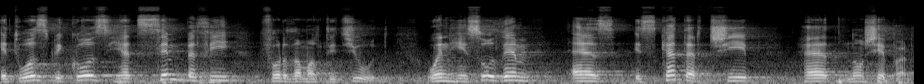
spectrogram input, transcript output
It was because he had sympathy for the multitude when he saw them as scattered sheep had no shepherd.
